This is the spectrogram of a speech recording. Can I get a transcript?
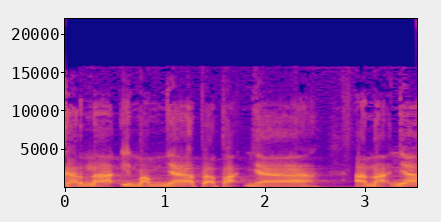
karena imamnya bapaknya, anaknya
